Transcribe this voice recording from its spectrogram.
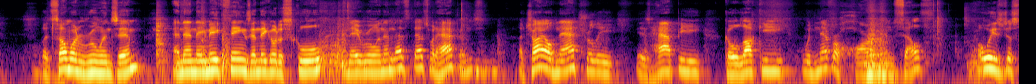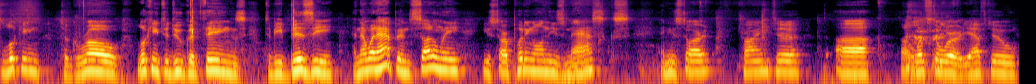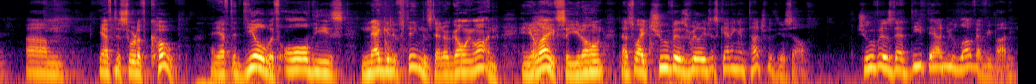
But someone ruins him, and then they make things, and they go to school, and they ruin them. That's that's what happens. A child naturally is happy, go lucky, would never harm himself, always just looking to grow, looking to do good things, to be busy. And then what happens? Suddenly you start putting on these masks and you start trying to, uh, uh, what's the word? You have to, um, you have to sort of cope and you have to deal with all these negative things that are going on in your life. So you don't, that's why tshuva is really just getting in touch with yourself. Tshuva is that deep down you love everybody.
